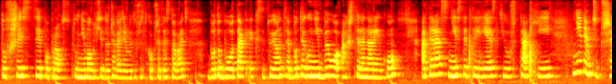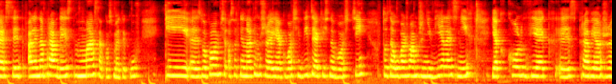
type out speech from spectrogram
to wszyscy po prostu nie mogli się doczekać, żeby to wszystko przetestować, bo to było tak ekscytujące, bo tego nie było aż tyle na rynku. A teraz niestety jest już taki, nie wiem czy przesyt, ale naprawdę jest masa kosmetyków i e, złapałam się ostatnio na tym, że jak właśnie widzę jakieś nowości, to zauważyłam, że niewiele z nich jakkolwiek y, sprawia, że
